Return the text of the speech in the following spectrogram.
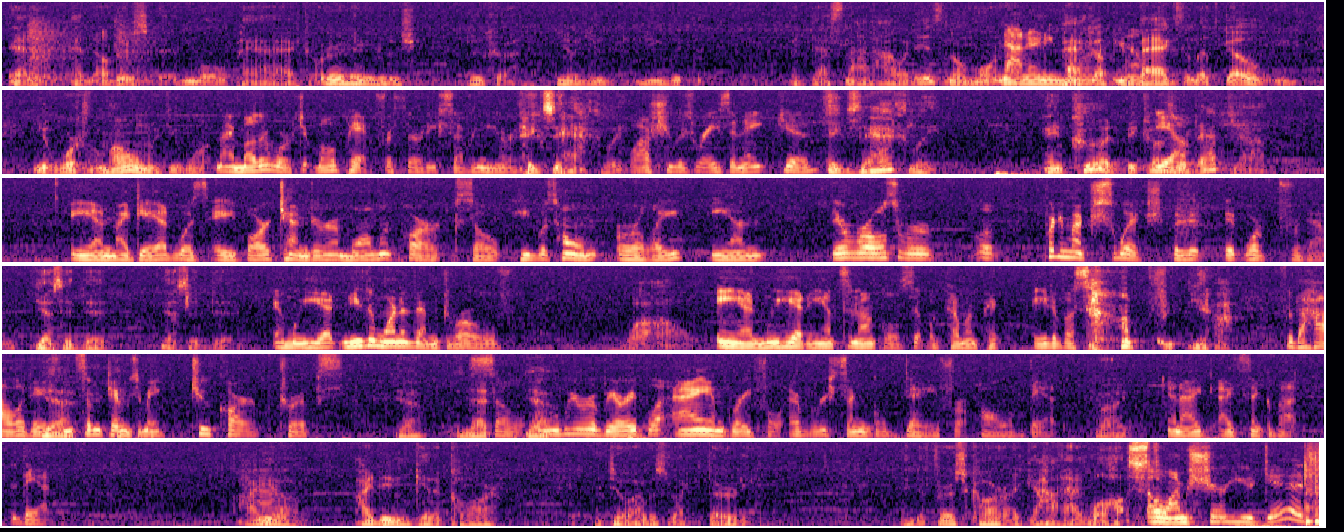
and and others at Mopac or Mhm. Blue, Blue Cross, you know, you you would, but that's not how it is no more. Not anymore. Pack up your no. bags and let's go. You, you know, work from home if you want. My mother worked at Mopac for 37 years Exactly. while she was raising eight kids. Exactly. And could because Yeah. of that job. And my dad was a bartender in Walnut Park, so he was home early, and their roles were uh, pretty much switched, but it, it worked for them. Yes, it did. Yes, it did. And we had, neither one of them drove. Wow. And we had aunts and uncles that would come and pick eight of us up Yeah. for the holidays, Yeah, and sometimes you make two-car trips. Yeah, and that, So yeah, and we were very, ble- I am grateful every single day for all of that. right. And I, I think about that. I, Oh. uh, I didn't get a car until I was like 30. And the first car I got, I lost. Oh, I'm sure you did.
